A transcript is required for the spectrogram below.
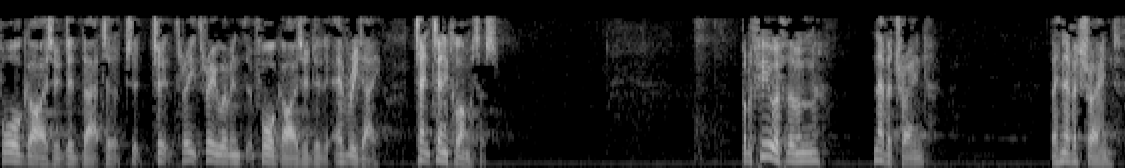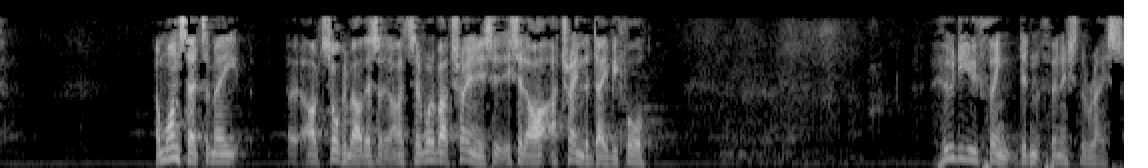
four guys who did that. Two, two, three, three women, four guys who did it every day. 10, 10 kilometres. But a few of them never trained. They never trained. And one said to me, uh, I was talking about this, I said, What about training? He said, oh, I trained the day before. Who do you think didn't finish the race?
